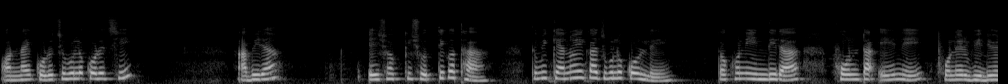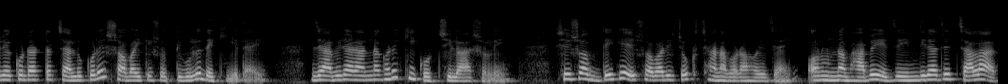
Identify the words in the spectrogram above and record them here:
অন্যায় করেছে বলে করেছি। আবিরা এইসব কি সত্যি কথা? তুমি কেন এই কাজগুলো করলে? তখনই ইন্দিরা ফোনটা এনে ফোনের ভিডিও রেকর্ডারটা চালু করে সবাইকে সত্যিগুলো দেখিয়ে দেয় যে আবিরা রান্নাঘরে কি করছিল আসলে। সেসব দেখে সবারই চোখ ছানা বড়া হয়ে যায়। অনন্যা ভাবে যে ইন্দিরা যে চালাক,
